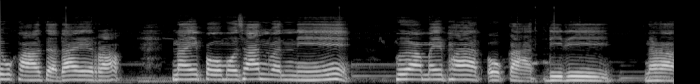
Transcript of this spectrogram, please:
ลูกค้าจะได้รับ ในโปรโมชั่นวันนี้ เพื่อไม่พลาดโอกาสดี ๆ นะคะ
